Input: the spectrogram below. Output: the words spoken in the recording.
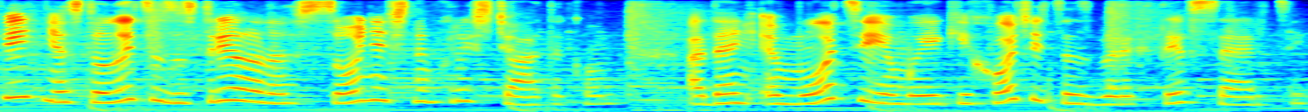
квітня столиця зустріла нас сонячним хрещатиком, а день емоціями, які хочеться зберегти в серці.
